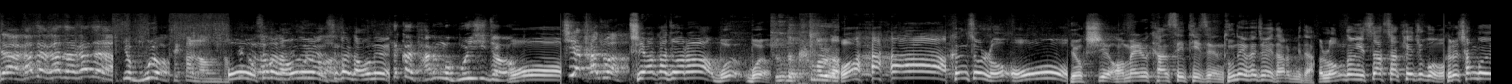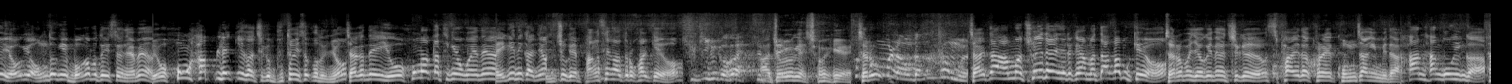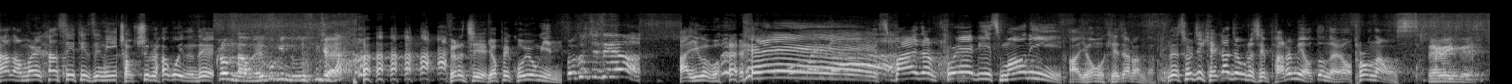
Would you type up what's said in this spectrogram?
자, 가자, 가자, 가자. 야, 뭐야? 색깔 나온다. 오 색깔 나오네 색깔 나오네 색깔 다른 거 보이시죠? 오 치약 가져와. 치아 가져와라 뭐, 뭐야 좀 더 큰 걸로. 와, 큰 솔로. 오, 역시 American citizen. 두뇌 회전이 다릅니다. 엉덩이 싹싹 해주고. 그리고 참고로 여기 엉덩이에 뭐가 붙어 있었냐면 요 홍합 렛기가 지금 붙어 있었거든요. 자, 근데 요 홍합 같은 경우에는 애기니까요. 이쪽에 방생하도록 할게요. 죽인 거 같은데. 아, 조용해, 조용해. 흙탕물 나온다, 흙탕물. 자 일단 한번 최대한 이렇게 한번 닦아볼게요 자 여러분 여기는 지금 spider crab 공장입니다 한 한국인과 한 American citizen이 적출을 하고 있는데 그럼 나 외국인 노동자야? 그렇지 옆에 고용인 월급 주세요. 아 이거 뭐야? 헤이! 스파이더 크랩 is money. 아 영어 개 잘한다. 근데 솔직히 객관적으로 제 발음이 어떻나요? pronounce Very good.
